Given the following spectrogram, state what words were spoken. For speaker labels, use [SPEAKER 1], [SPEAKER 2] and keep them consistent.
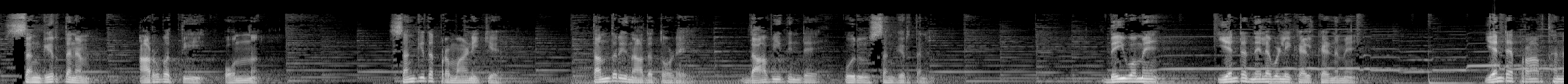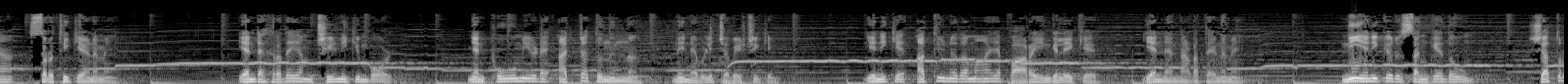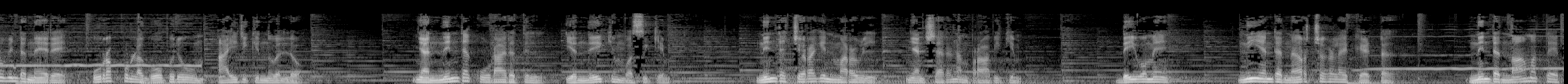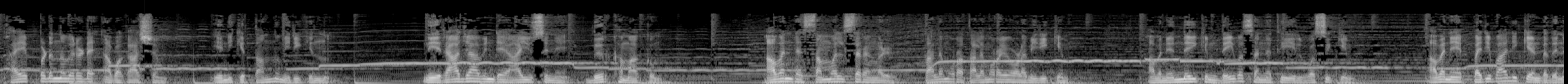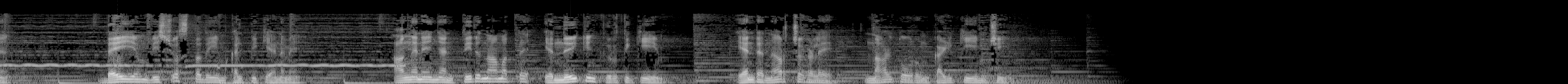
[SPEAKER 1] സങ്കീർത്തനം അറുപത്തി ഒന്ന്. സംഗീത പ്രമാണിക്ക് തന്ത്രിനാദത്തോടെ ദാവീദിന്റെ ഒരു സങ്കീർത്തനം. ദൈവമേ എന്റെ നിലവിളി കേൾക്കണമേ. എന്റെ പ്രാർത്ഥന ശ്രദ്ധിക്കണമേ. എന്റെ ഹൃദയം ക്ഷീണിക്കുമ്പോൾ ഞാൻ ഭൂമിയുടെ അറ്റത്തുനിന്ന് നിന്നെ വിളിച്ചപേക്ഷിക്കും. എനിക്ക് അത്യുന്നതമായ പാറയെങ്കിലേക്ക് എന്നെ നടത്തണമേ. നീ എനിക്കൊരു സങ്കേതവും ശത്രുവിന്റെ നേരെ ഉറപ്പുള്ള ഗോപുരവും ആയിരിക്കുന്നുവല്ലോ. ഞാൻ നിന്റെ കൂടാരത്തിൽ എന്നേക്കും വസിക്കും. നിന്റെ ചിറകിൻ മറവിൽ ഞാൻ ശരണം പ്രാപിക്കും. ദൈവമേ നീ എന്റെ നേർച്ചകളെ കേട്ട് നിന്റെ നാമത്തെ ഭയപ്പെടുന്നവരുടെ അവകാശം എനിക്ക് തന്നുമിരിക്കുന്നു. നീ രാജാവിന്റെ ആയുസ്സിനെ ദീർഘമാക്കും. അവന്റെ സംവത്സരങ്ങൾ തലമുറ തലമുറയോളം ഇരിക്കും. അവൻ എന്നേക്കും ദൈവസന്നിധിയിൽ വസിക്കും. അവനെ പരിപാലിക്കേണ്ടതിന് ദയയും വിശ്വസ്തതയും കൽപ്പിക്കണമേ. അങ്ങനെ ഞാൻ തിരുനാമത്തെ എന്നേക്കും കീർത്തിക്കുകയും എന്റെ നേർച്ചകളെ നാൾതോറും കഴിക്കുകയും ചെയ്യും.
